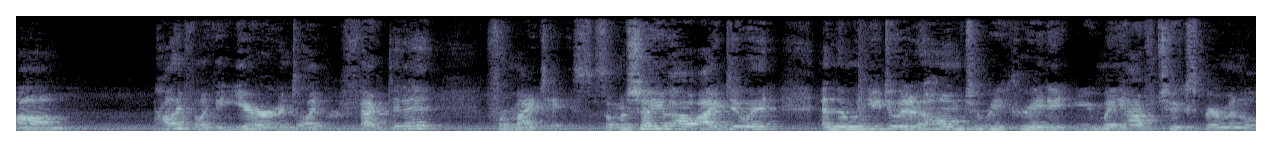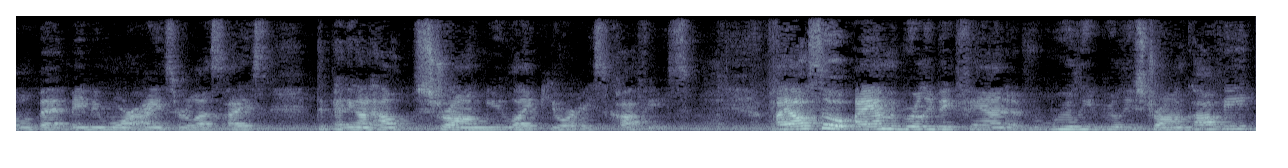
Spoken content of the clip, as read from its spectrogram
um, probably for like a year until I perfected it for my taste. So I'm gonna show you how I do it, and then when you do it at home to recreate it, you may have to experiment a little bit, maybe more ice or less ice, depending on how strong you like your iced coffees. I also, I am a really big fan of really, really strong coffee.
